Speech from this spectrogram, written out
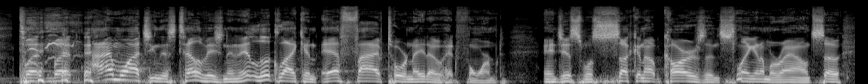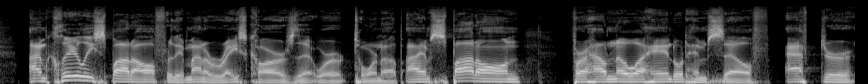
but but I'm watching this television and it looked like an F5 tornado had formed and just was sucking up cars and slinging them around. So I'm clearly spot off for the amount of race cars that were torn up. I am spot on for how Noah handled himself after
